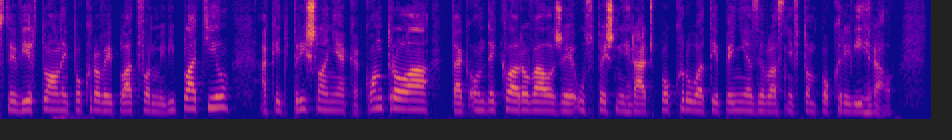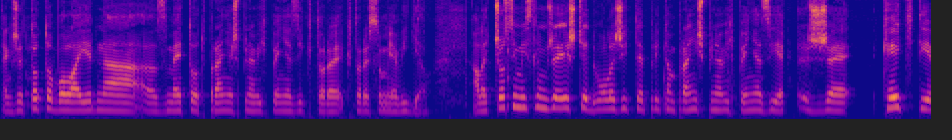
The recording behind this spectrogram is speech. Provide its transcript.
z tej virtuálnej pokrovej platformy vyplatil a keď prišla nejaká kontrola, tak on deklaroval, že je úspešný hráč pokru a tie peniaze vlastne v tom pokry vyhral. Takže toto bola jedna z metód prania špinavých peňazí, ktoré, ktoré som ja videl. Ale čo si myslím, že je ešte dôležité pri tom praní špinavých peňazí je, že keď tie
